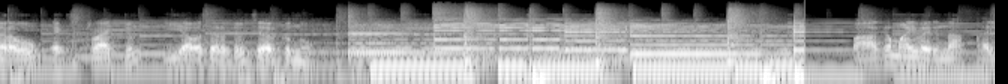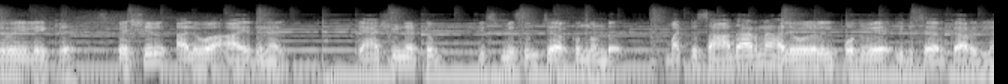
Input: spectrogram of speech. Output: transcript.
നിറവും എക്സ്ട്രാക്റ്റും ഈ അവസരത്തിൽ ചേർക്കുന്നു. പാകമായി വരുന്ന ഹലുവയിലേക്ക് സ്പെഷ്യൽ അലുവ ആയതിനാൽ കാഷ്യൂനട്ടും കിസ്മിസും ചേർക്കുന്നുണ്ട്. മറ്റു സാധാരണ ഹലുവകളിൽ പൊതുവെ ഇത് ചേർക്കാറില്ല.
